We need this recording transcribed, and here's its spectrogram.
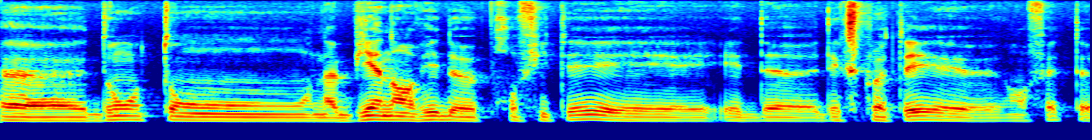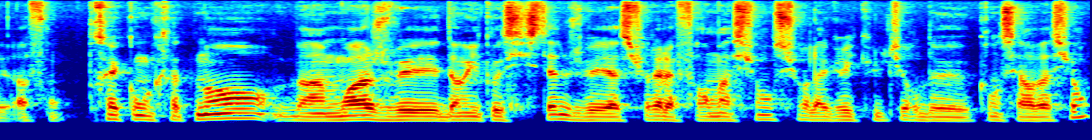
euh, dont on, a bien envie de profiter et, d'exploiter euh, en fait à fond. Très concrètement, ben moi je vais dans l'écosystème, je vais assurer la formation sur l'agriculture de conservation,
